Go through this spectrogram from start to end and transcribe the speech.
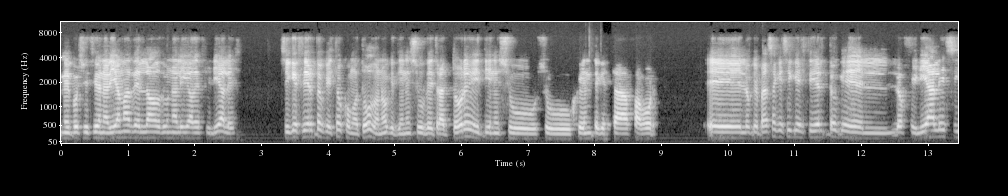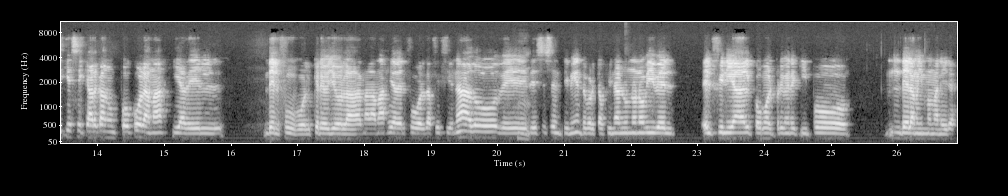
me posicionaría más del lado de una liga de filiales. Sí que es cierto que esto es como todo, ¿no? Que tiene sus detractores y tiene su, su gente que está a favor. Eh, lo que pasa que sí que es cierto que los filiales sí que se cargan un poco la magia del, del fútbol, creo yo, la, la, magia del fútbol de aficionado, de, mm. de, ese sentimiento, porque al final uno no vive el, el filial como el primer equipo de la misma manera.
